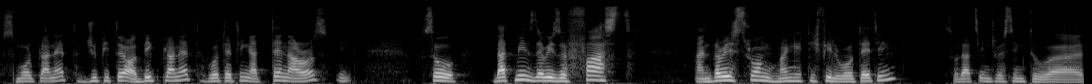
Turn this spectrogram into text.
small planet, Jupiter, a big planet, rotating at 10 hours. so that means there is a fast and very strong magnetic field rotating. So that's interesting to, uh,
